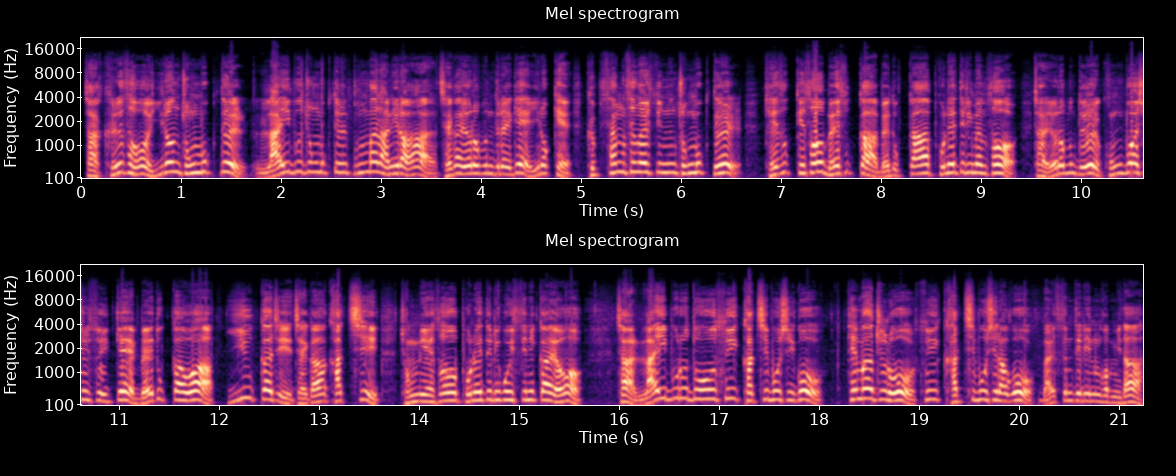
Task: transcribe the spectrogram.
자, 그래서 이런 종목들 라이브 종목들 뿐만 아니라 제가 여러분들에게 이렇게 급상승할 수 있는 종목들 계속해서 매수가, 매도가 보내드리면서 자, 여러분들 공부하실 수 있게 매도가와 이유까지 제가 같이 정리해서 보내드리고 있으니까요. 자, 라이브로도 수익 같이 보시고 테마주로 수익 같이 보시라고 말씀드리는 겁니다.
